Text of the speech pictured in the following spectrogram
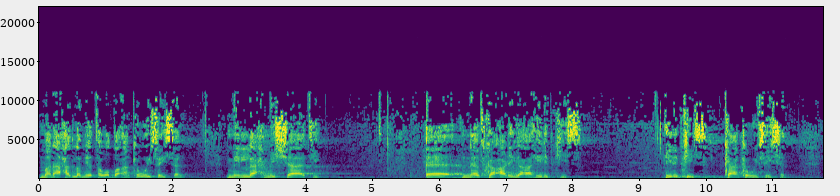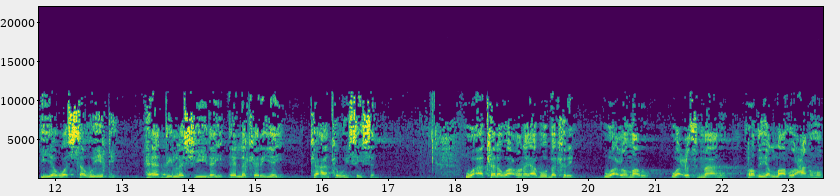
man axad lam yatawada aan ka weysaysan min laxmi shaati neefka ariga ah hilibkiisa kaan ka weysaysan iyo wsawiiqi heedii la shiiday ee la kariyey ka aan ka weysaysan. Wa akala waa cunay abu bakrin wa cumaru wa cumaanu radia allaahu canhum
